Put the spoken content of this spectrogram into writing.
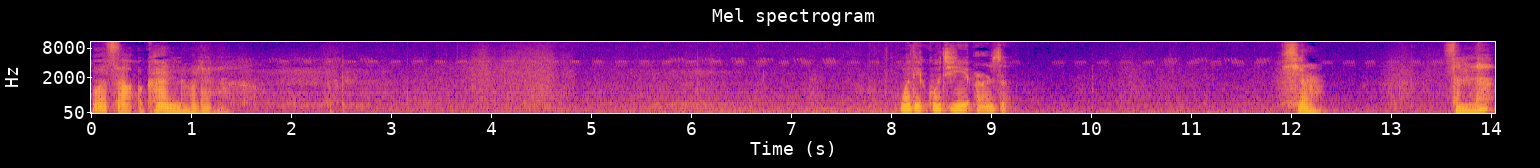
我早看出来了。我得过继一儿子。杏儿，怎么了？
